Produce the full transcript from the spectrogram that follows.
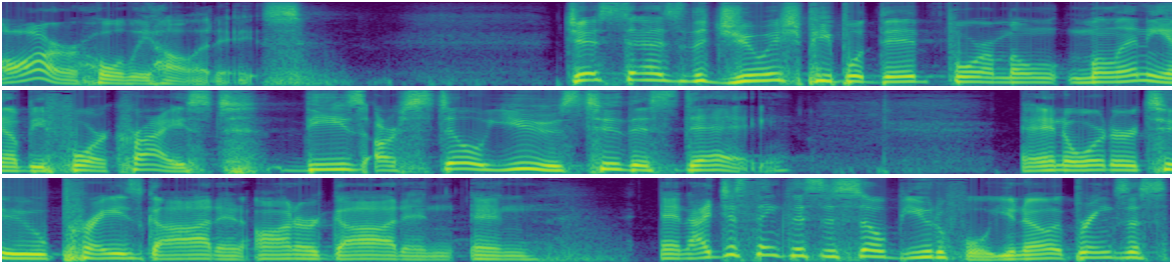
our holy holidays. Just as the Jewish people did for millennia before Christ, these are still used to this day in order to praise God and honor God and and and I just think this is so beautiful, you know? It brings us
